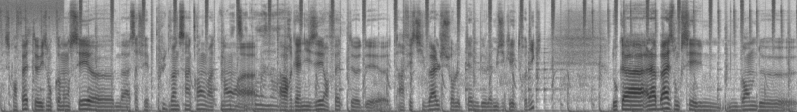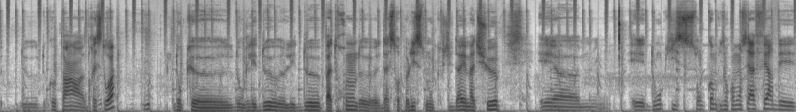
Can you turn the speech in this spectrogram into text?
Parce qu'en fait, ils ont commencé, euh, bah, ça fait plus de 25 ans maintenant, 25 à, ans maintenant, à organiser en fait des- un festival sur le thème de la musique électronique. Donc à, à la base, donc c'est une, une bande de, de- de copains brestois. Donc, euh, donc les deux les deux patrons de- d'Astropolis, donc Gilda et Mathieu. Et, euh, et donc ils sont ils ont commencé à faire des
